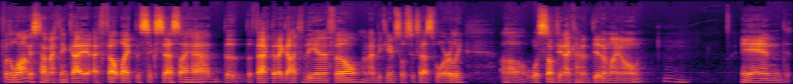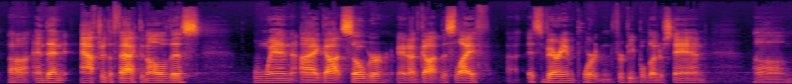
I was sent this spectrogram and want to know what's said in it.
for the longest time, I think I, I felt like the success I had, the, the fact that I got to the NFL and I became so successful early, uh, was something I kind of did on my own. And uh, and then after the fact and all of this, when I got sober and I've got this life, uh, it's very important for people to understand. Um,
